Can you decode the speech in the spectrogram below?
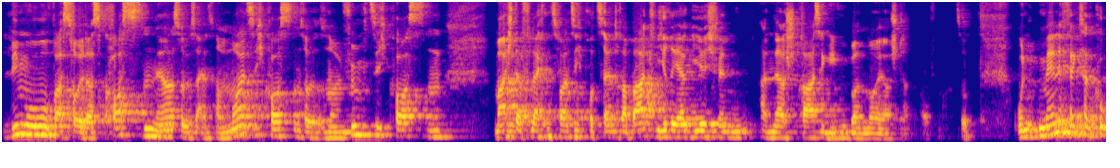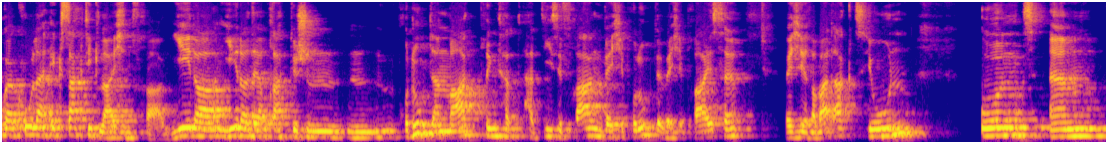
Limo. Was soll das kosten? Ja, soll es 1,99 kosten? Soll es 59 kosten? Mache ich da vielleicht einen 20% Rabatt? Wie reagiere ich, wenn an der Straße gegenüber ein neuer Stand aufmacht? So. Und im Endeffekt hat Coca-Cola exakt die gleichen Fragen. Jeder, jeder, der praktisch ein, ein Produkt an den Markt bringt, hat, hat diese Fragen, welche Produkte, welche Preise, welche Rabattaktionen. Und ähm,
